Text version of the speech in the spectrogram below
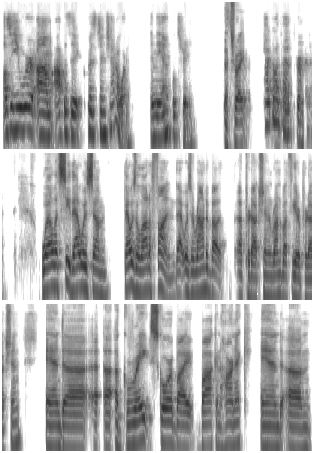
also, you were um, opposite Kristin Chenoweth in The Apple Tree. That's right. Talk about that for a minute. Well, let's see. That was um, that was a lot of fun. That was a roundabout uh, production, a roundabout theater production, and uh, a, a, great score by Bock and Harnick. And um,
